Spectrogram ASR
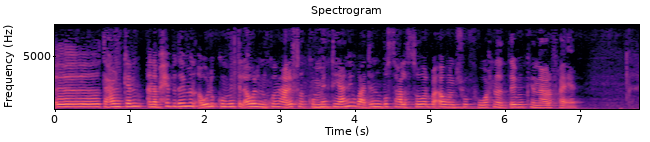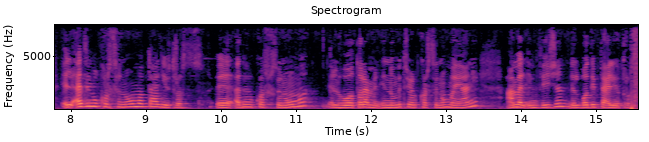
أه تعالوا نتكلم. أنا بحب دايما أقول ال comment الأول نكون عرفنا ال comment يعني وبعدين نبص على الصور بقى ونشوف هو إحنا إزاي ممكن نعرفها يعني. ال adenocarcinoma بتاع ال uterus أه adenocarcinoma اللي هو طالع من ال endometrial carcinoma يعني عمل invasion لل body بتاع ال uterus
